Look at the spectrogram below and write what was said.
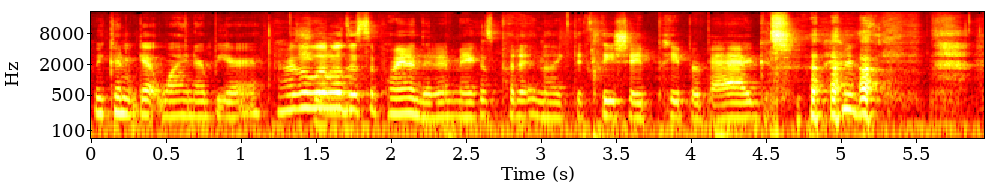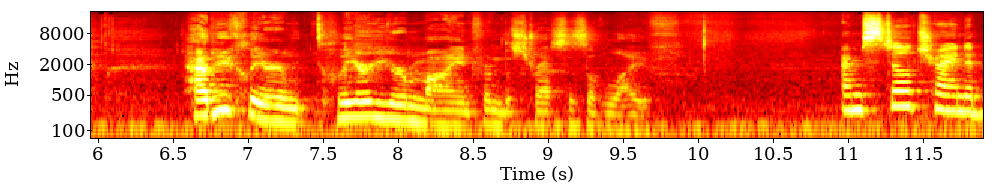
We couldn't get wine or beer. I was a little disappointed they didn't make us put it in like the cliche paper bag. How do you clear clear your mind from the stresses of life? I'm still trying to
